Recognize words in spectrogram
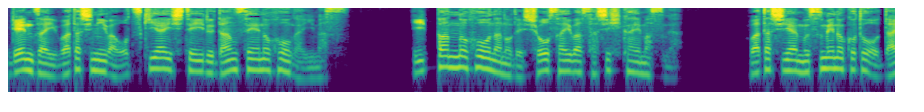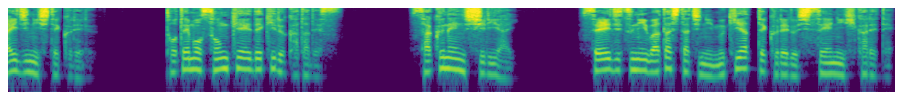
現在私にはお付き合いしている男性の方がいます。一般の方なので詳細は差し控えますが、私や娘のことを大事にしてくれる。とても尊敬できる方です。昨年知り合い、誠実に私たちに向き合ってくれる姿勢に惹かれて、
